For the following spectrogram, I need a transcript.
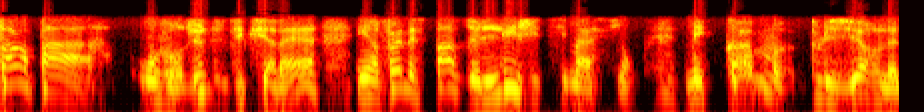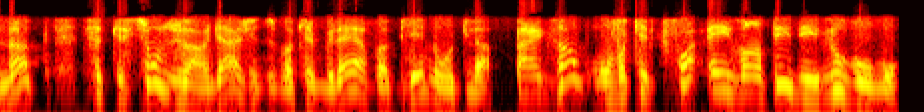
s'empare aujourd'hui du dictionnaire et en fait un espace de légitimation. Mais comme plusieurs le notent, cette question du langage et du vocabulaire va bien au-delà. Par exemple, on va quelquefois inventer des nouveaux mots.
